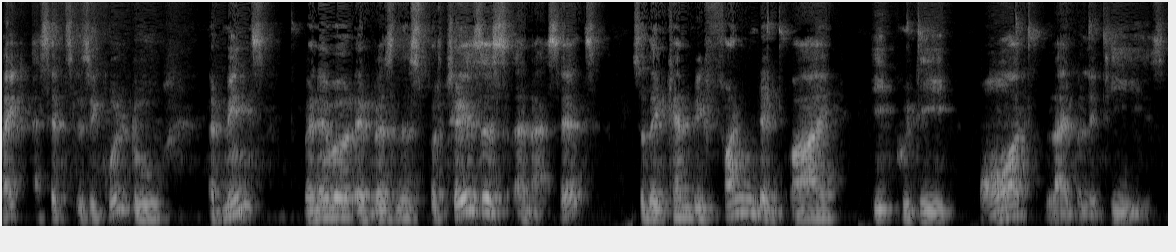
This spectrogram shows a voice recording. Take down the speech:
right? Assets is equal to, that means whenever a business purchases an asset, so they can be funded by equity or liabilities.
